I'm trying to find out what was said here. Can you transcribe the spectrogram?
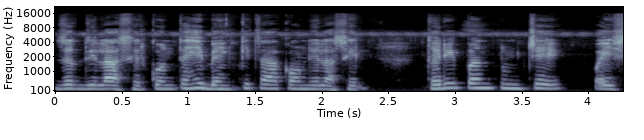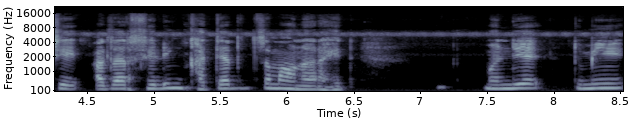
जर दिला असेल कोणत्याही बँकेचा अकाउंट दिला असेल तरी पण तुमचे पैसे आधार सेडिंग खात्यात जमा होणार आहेत. म्हणजे तुम्ही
